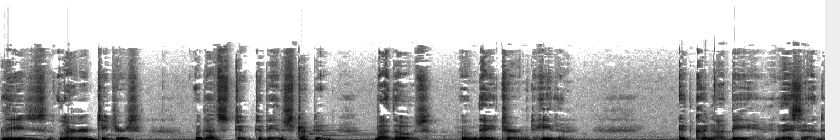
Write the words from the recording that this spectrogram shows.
These learned teachers would not stoop to be instructed by those whom they termed heathen. It could not be, they said,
